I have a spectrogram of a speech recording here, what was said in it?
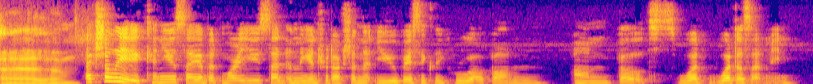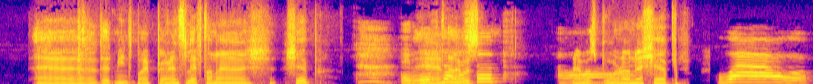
Um, Actually, can you say a bit more? You said in the introduction that you basically grew up on on boats. What what does that mean? uh, that means my parents lived on a sh- ship. They lived on I a was- ship. I was born on a ship. Oh, Wow.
